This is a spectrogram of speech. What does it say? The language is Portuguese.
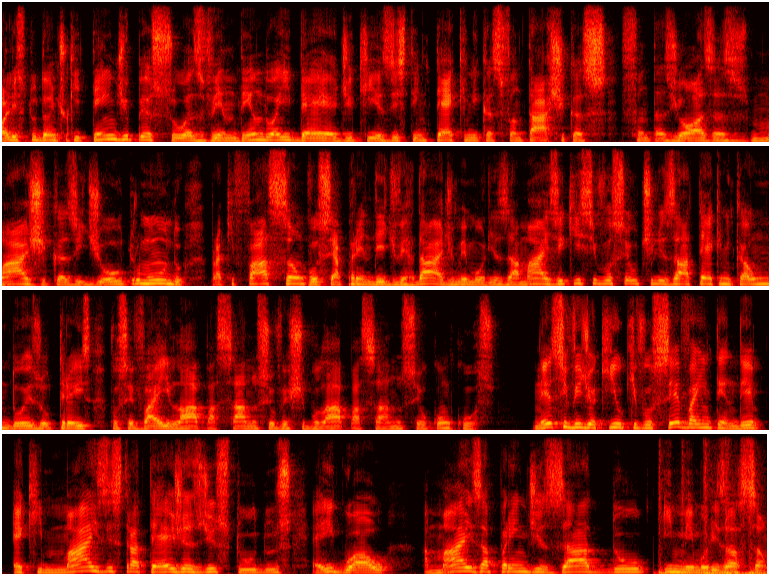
Olha, estudante, o que tem de pessoas vendendo a ideia de que existem técnicas fantásticas, fantasiosas, mágicas e de outro mundo para que façam você aprender de verdade, memorizar mais e que se você utilizar a técnica 1, 2 ou 3, você vai ir lá passar no seu vestibular, passar no seu concurso. Nesse vídeo aqui, o que você vai entender é que mais estratégias de estudos é igual mais aprendizado e memorização.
